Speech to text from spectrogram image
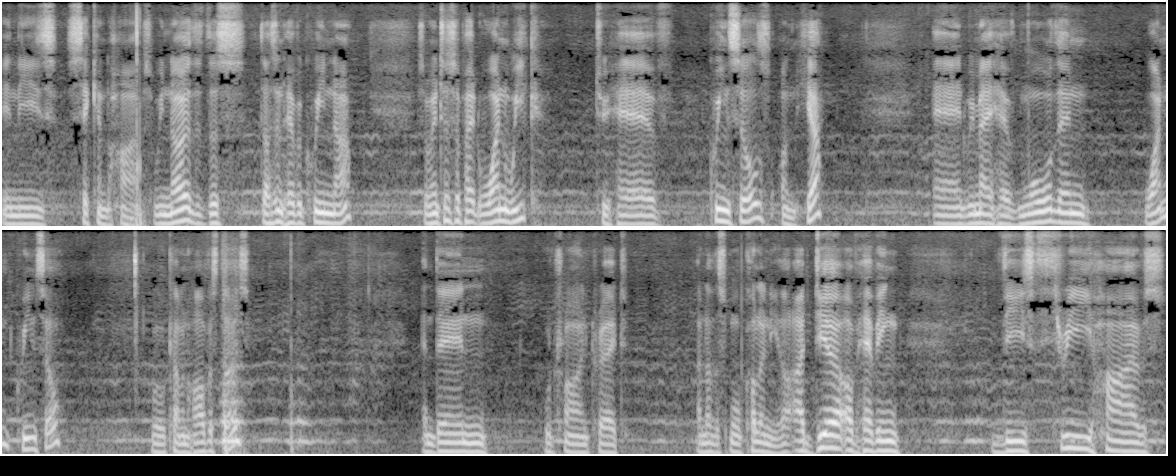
in these second hives. We know that this doesn't have a queen now. So we anticipate one week to have queen cells on here. And we may have more than one queen cell we'll come and harvest those and then we'll try and create another small colony. The idea of having these three hives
